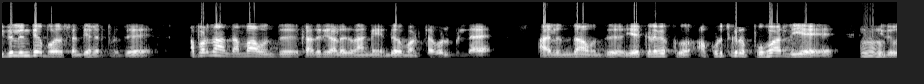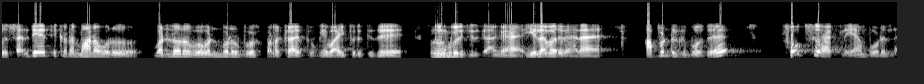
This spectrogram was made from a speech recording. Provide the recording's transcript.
இதுல இருந்தே முதல்ல சந்தேகம் ஏற்படுது. அப்புறம் தான் அந்த அம்மா வந்து கதறி அழுகுறாங்க எந்த விதமான தகவலும் இல்லை. அதுல இருந்து தான் வந்து ஏற்கனவே கொடுத்துக்கிற புகார்லயே. இது சந்தேகத்துக்கிடமான ஒரு வல்லுறவு வன்முறை வழக்கா இருக்கக்கூடிய வாய்ப்பு இருக்குது. துன்புறுத்திருக்காங்க இளவர் வேற. அப்படி இருக்கும்போது ஃபோக்ஸோ ஆக்ட்ல ஏன் போடல?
